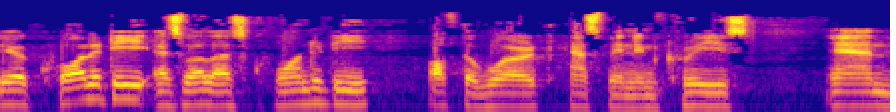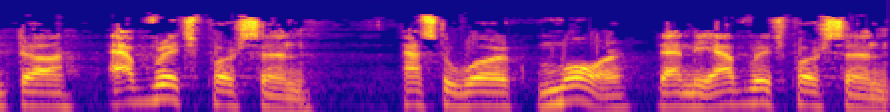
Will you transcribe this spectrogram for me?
their quality as well as to been more and average person has to work years person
